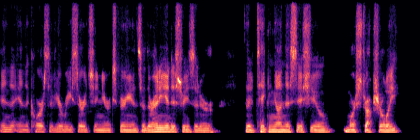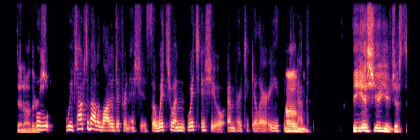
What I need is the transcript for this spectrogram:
in the in the course of your research and your experience? Are there any industries that are that are taking on this issue more structurally than others? Well, we've talked about a lot of different issues. So which one which issue in particular are you thinking um, of? the issue you just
